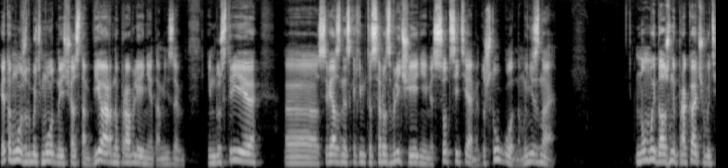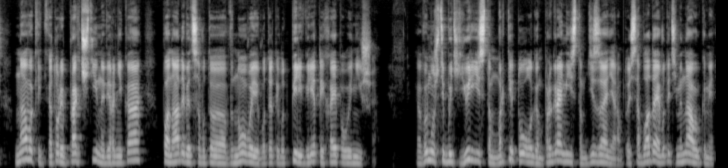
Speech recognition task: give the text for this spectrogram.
Это может быть модно сейчас там VR-направление, там, не знаю, индустрия, э, связанная с какими-то с развлечениями, с соцсетями, то что угодно, мы не знаем. но мы должны прокачивать навыки, которые почти наверняка понадобятся вот э, в новой вот этой вот перегретой хайповой нише. Вы можете быть юристом, маркетологом, программистом, дизайнером. То есть, обладая вот этими навыками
